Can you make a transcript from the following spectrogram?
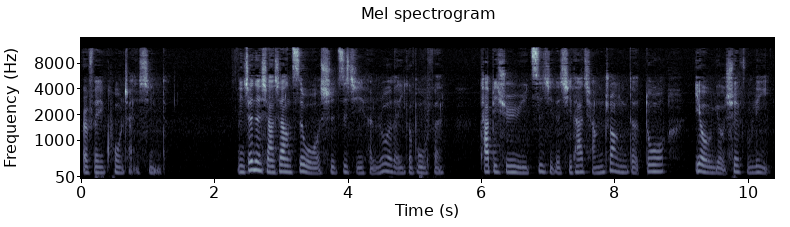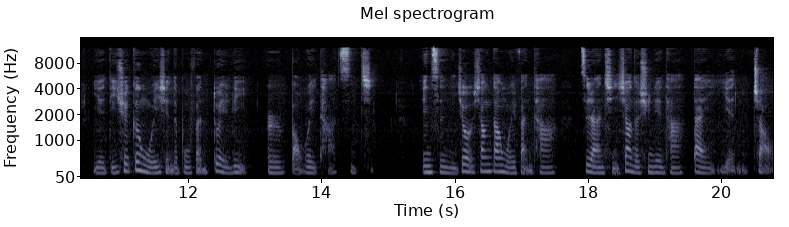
而非扩展性的。你真的想象自我是自己很弱的一个部分，它必须与自己的其他强壮的多又有说服力。也的确更危险的部分对立而保卫他自己，因此你就相当违反他自然倾向的训练他戴眼罩。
